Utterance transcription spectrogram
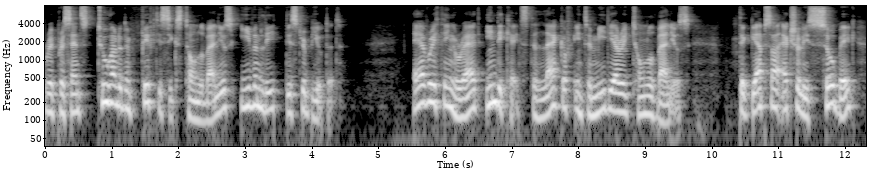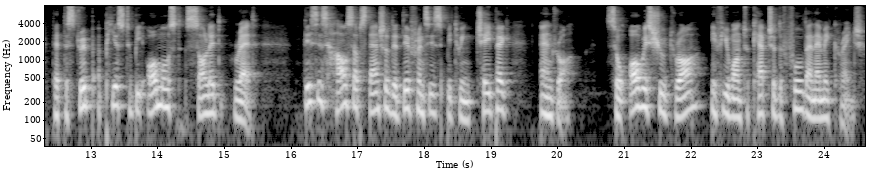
represents 256 tonal values evenly distributed. Everything red indicates the lack of intermediary tonal values. The gaps are actually so big that the strip appears to be almost solid red. This is how substantial the difference is between JPEG and RAW. So always shoot RAW if you want to capture the full dynamic range.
